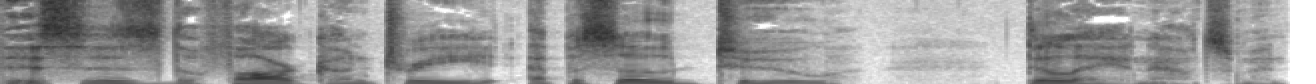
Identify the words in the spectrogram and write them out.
This is the Far Country, Episode 2 Delay Announcement.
